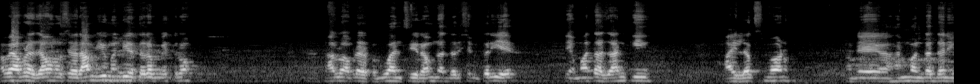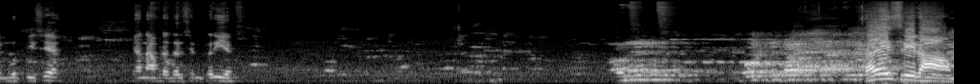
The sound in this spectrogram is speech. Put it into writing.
હવે આપણે જવાનું છે રામજી મંદિર તરફ, મિત્રો. ચાલો આપણે ભગવાન શ્રી રામના દર્શન કરીએ. ત્યાં માતા જાનકી, ભાઈ લક્ષ્મણ અને હનુમાન દાદાની મૂર્તિ છે. ત્યાંના આપણે દર્શન કરીએ. જય શ્રી રામ.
